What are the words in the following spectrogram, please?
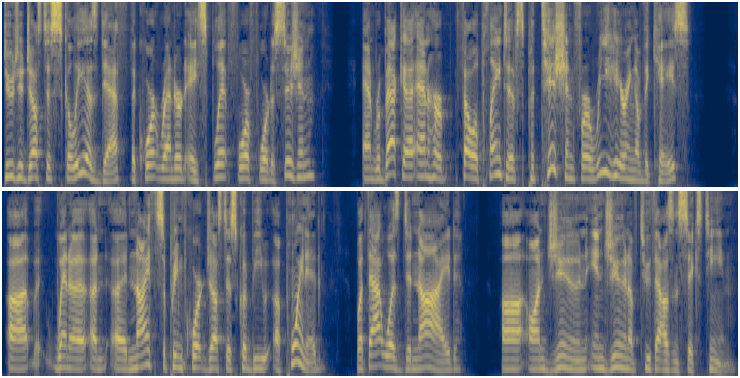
due to Justice Scalia's death, the court rendered a split 4 4 decision, and Rebecca and her fellow plaintiffs petitioned for a rehearing of the case uh, when a, a, a, ninth Supreme Court justice could be appointed, but that was denied uh, on June in June of 2016.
